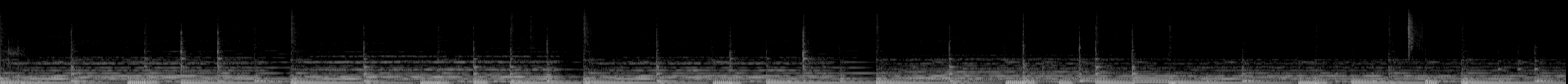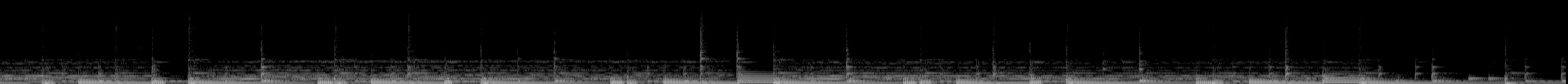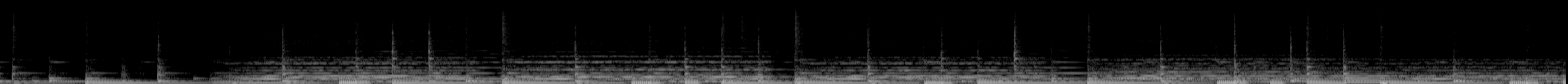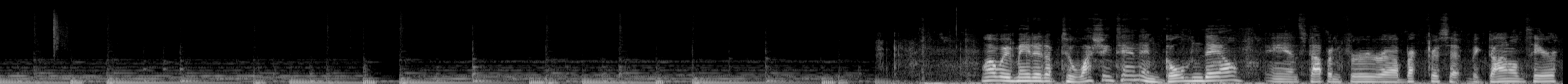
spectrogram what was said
Well, we've made it up to Washington and Goldendale and stopping for uh, breakfast at McDonald's here.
